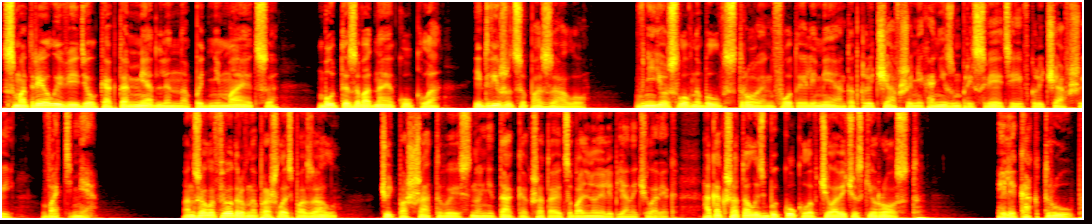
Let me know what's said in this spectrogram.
Смотрел и видел, как там медленно поднимается, будто заводная кукла, и движется по залу. В нее словно был встроен фотоэлемент, отключавший механизм при свете и включавший во тьме. Анжела Федоровна прошлась по залу, чуть пошатываясь, но не так, как шатается больной или пьяный человек, а как шаталась бы кукла в человеческий рост. Или как труп,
